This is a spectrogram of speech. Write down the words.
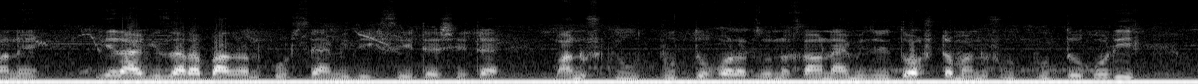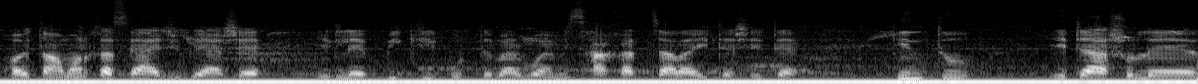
মানে এর আগে যারা বাগান করছে, আমি দেখছি এটা, সেটা মানুষকে উদ্বুদ্ধ করার জন্য। কারণ আমি যদি দশটা মানুষ উদ্বুদ্ধ করি, হয়তো আমার কাছে আসবে, আসে এগুলো বিক্রি করতে পারব, আমি শাখার চারা এটা, সেটা। কিন্তু এটা আসলে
